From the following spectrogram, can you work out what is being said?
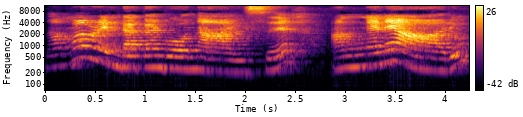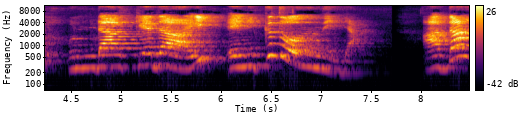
നമ്മൾ ഇവിടെ ഉണ്ടാക്കാൻ പോകുന്ന ഐസ് അങ്ങനെ ആരും ഉണ്ടാക്കിയതായി എനിക്ക് തോന്നുന്നില്ല. അതാണ്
